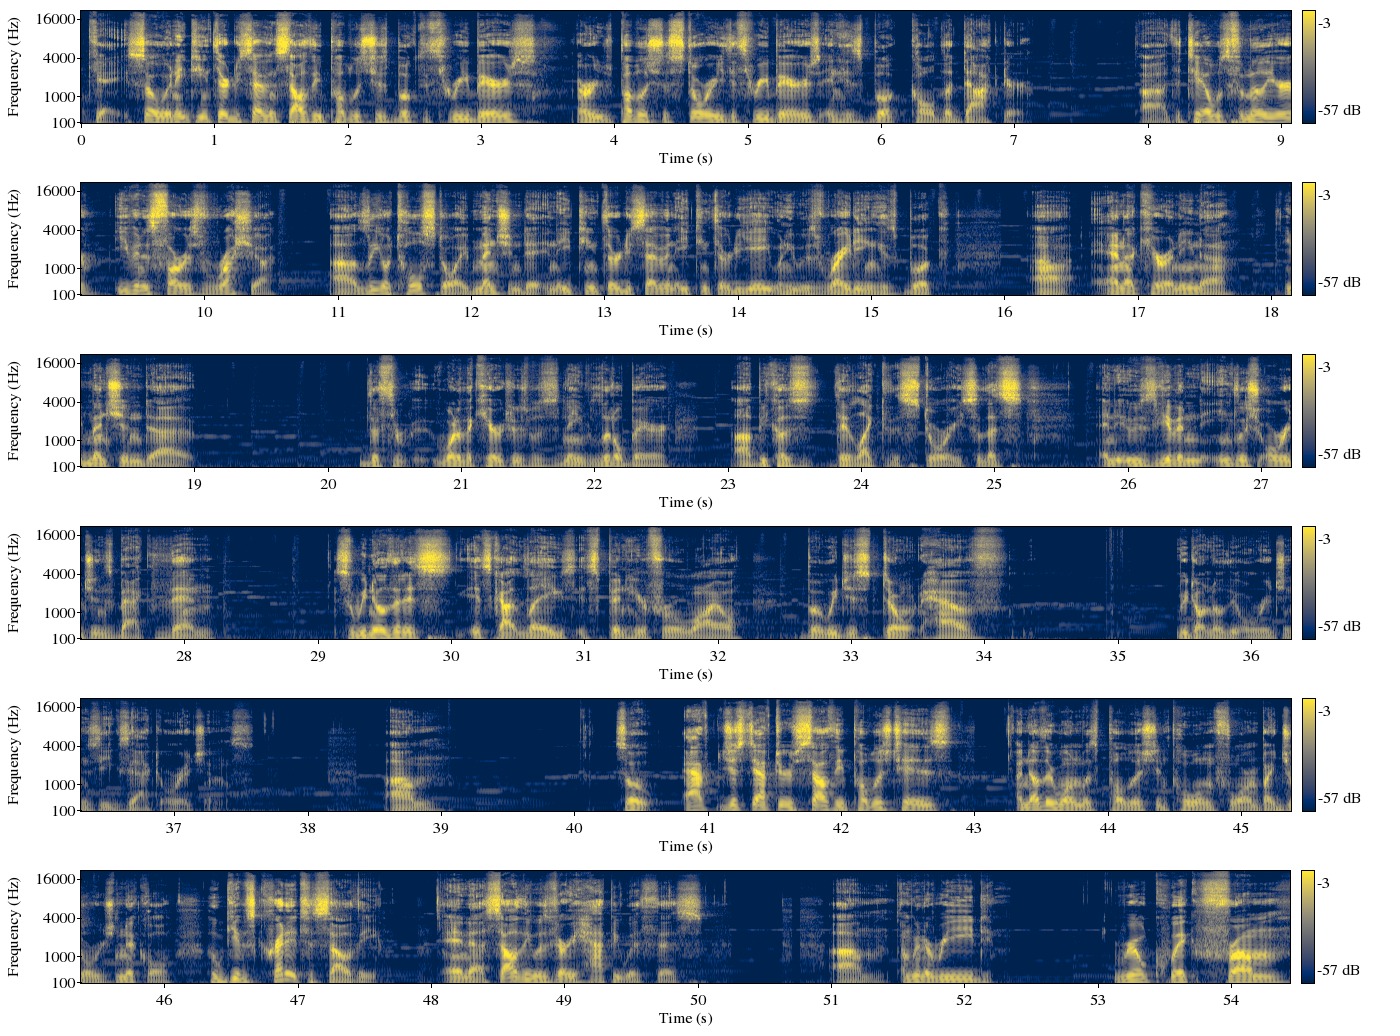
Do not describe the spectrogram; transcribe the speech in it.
Okay, so in 1837, Southey published his book, The Three Bears, or published the story, The Three Bears, in his book called The Doctor. Uh, the tale was familiar even as far as Russia. Uh, Leo Tolstoy mentioned it in 1837, 1838 when he was writing his book, uh, Anna Karenina. He mentioned uh, the th- one of the characters was named Little Bear uh, because they liked the story. So that's and it was given English origins back then. So we know that it's it's got legs. It's been here for a while, but we just don't have we don't know the origins, the exact origins. Um so after just after Southey published his, another one was published in poem form by George Nicol, who gives credit to Southey. And uh, Southey was very happy with this. Um, I'm going to read real quick from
